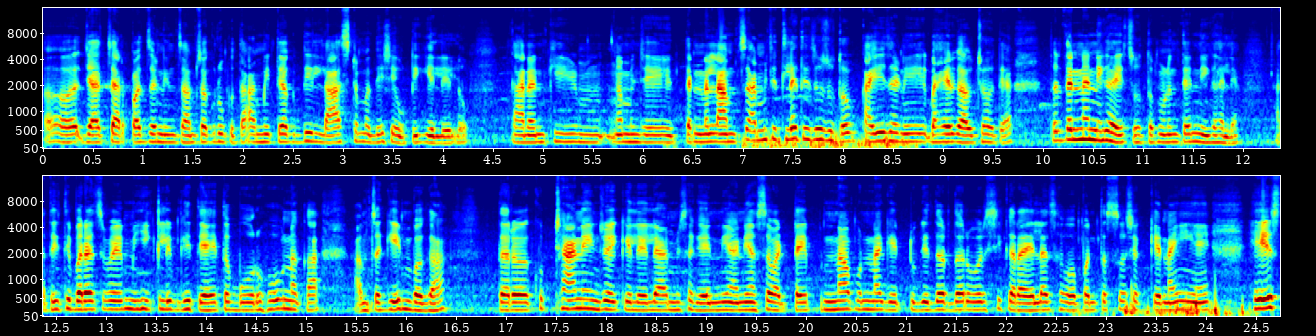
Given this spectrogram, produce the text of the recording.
ज्या चार पाच जणींचा आमचा ग्रुप होता आम्ही ते अगदी लास्टमध्ये शेवटी गेलेलो. कारण की म्हणजे त्यांना लांबचं आम्ही तिथल्या तिथेच होतो. काही जणी बाहेर गावच्या होत्या तर त्यांना निघायचं होतं म्हणून त्या निघाल्या. आता इथे बऱ्याच वेळ मी ही क्लिप घेते आहे तर बोर होऊ नका. आमचा गेम बघा. तर खूप छान एन्जॉय केलेलं आहे आम्ही सगळ्यांनी आणि असं वाटतं आहे पुन्हा पुन्हा गेट टुगेदर दरवर्षी करायलाच हवं पण तसं शक्य नाही आहे हेच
